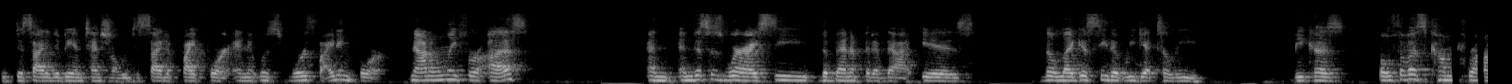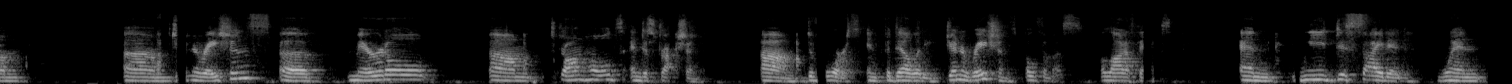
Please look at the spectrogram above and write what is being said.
we decided to be intentional. We decided to fight for it, and it was worth fighting for, not only for us. And, and this is where I see the benefit of that is the legacy that we get to leave because both of us come from um, generations of marital um, strongholds and destruction um, divorce, infidelity, generations, both of us, a lot of things. And we decided when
